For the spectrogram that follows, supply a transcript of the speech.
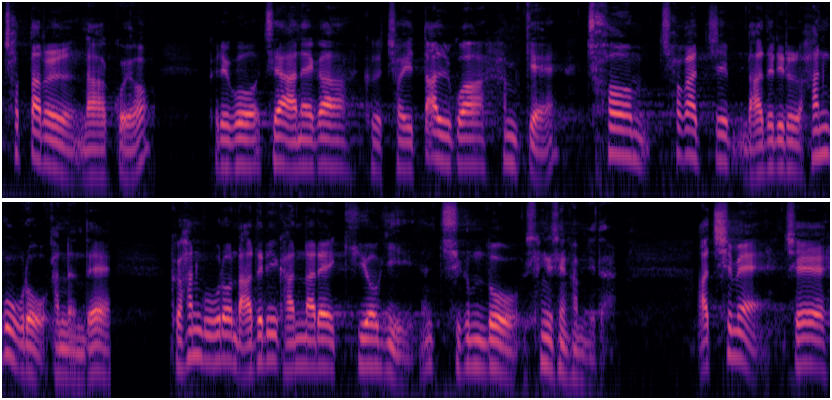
첫 딸을 낳았고요. 그리고 제 아내가 그 저희 딸과 함께 처음 처갓집 나들이를 한국으로 갔는데 그 한국으로 나들이 간 날의 기억이 지금도 생생합니다. 아침에 제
